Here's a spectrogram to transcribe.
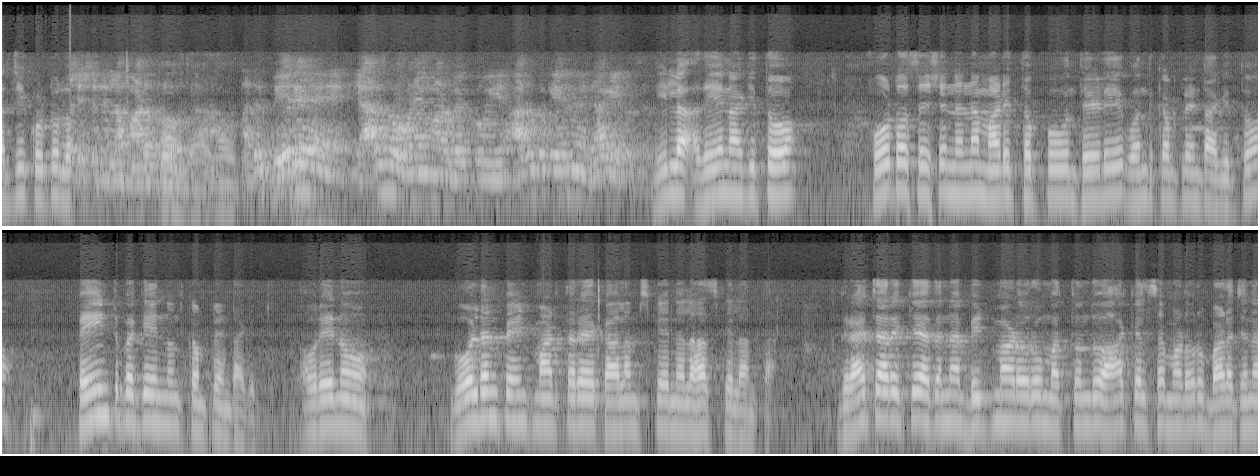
ಅರ್ಜಿ ಕೊಟ್ಟು ಇಲ್ಲ ಅದೇನಾಗಿತ್ತು? ಫೋಟೋ ಸೆಷನನ್ನು ಮಾಡಿದ ತಪ್ಪು ಅಂತೇಳಿ ಒಂದು ಕಂಪ್ಲೇಂಟ್ ಆಗಿತ್ತು. ಪೇಂಟ್ ಬಗ್ಗೆ ಇನ್ನೊಂದು ಕಂಪ್ಲೇಂಟ್ ಆಗಿತ್ತು. ಅವರೇನು ಗೋಲ್ಡನ್ ಪೇಂಟ್ ಮಾಡ್ತಾರೆ ಕಾಲಮ್ಸ್ಗೆ ನೆಲ ಹಾಸ್ಗೆಲ್ಲ ಅಂತ. ಗ್ರಾಚಾರಕ್ಕೆ ಅದನ್ನು ಬಿಡ್ ಮಾಡೋರು ಮತ್ತೊಂದು, ಆ ಕೆಲಸ ಮಾಡೋರು ಭಾಳ ಜನ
